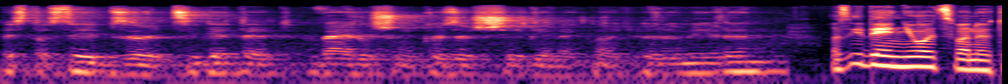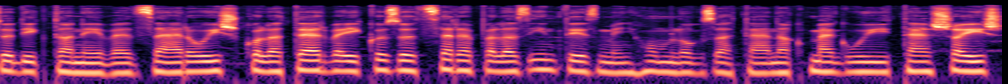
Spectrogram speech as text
ezt a szép zöld szigetet városunk közösségének nagy örömére. Az idén 85. tanévet záró iskola tervei között szerepel az intézmény homlokzatának megújítása is,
